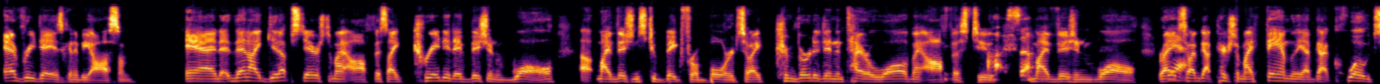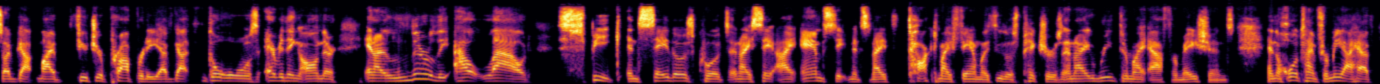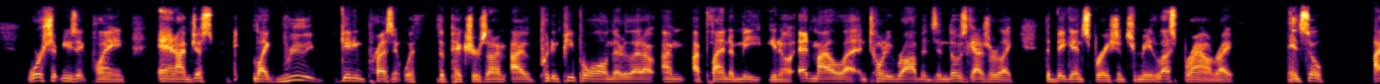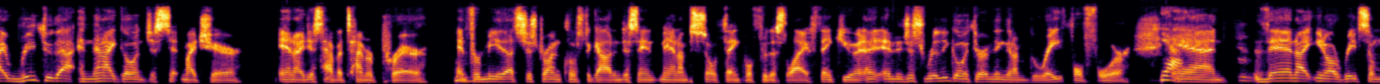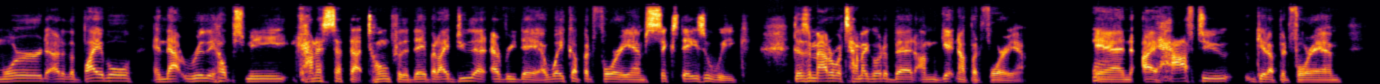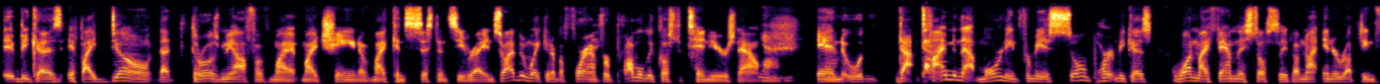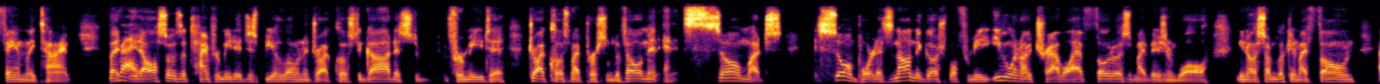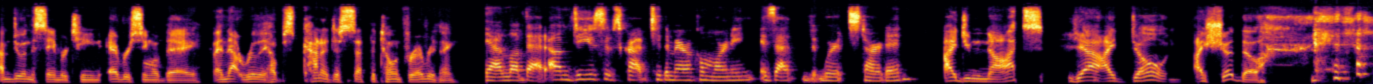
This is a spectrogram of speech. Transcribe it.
every day is going to be awesome. And then I get upstairs to my office. I created a vision wall. Uh, my vision's too big for a board. So I converted an entire wall of my office to awesome. my vision wall. Right. Yeah. So I've got pictures of my family. I've got quotes. I've got my future property. I've got goals, everything on there. And I literally out loud speak and say those quotes. And I say I am statements. And I talk to my family through those pictures and I read through my affirmations. And the whole time for me, I have worship music playing and I'm just like really getting present with the pictures. I'm, I'm putting people on there that I, am I plan to meet, you know, Ed Mylett and Tony Robbins. And those guys are like the big inspirations for me, Les Brown. Right. And so I read through that and then I go and just sit in my chair and I just have a time of prayer. And for me, that's just drawing close to God and just saying, man, I'm so thankful for this life. Thank you. And, and just really going through everything that I'm grateful for. Yeah. And mm-hmm. then I, you know, I read some word out of the Bible and that really helps me kind of set that tone for the day. But I do that every day. I wake up at 4 a.m. six days a week. Doesn't matter what time I go to bed, I'm getting up at 4 a.m. Yeah. And I have to get up at 4 a.m because if I don't, that throws me off of my my chain of my consistency, right? And so I've been waking up at 4 a.m. for probably close to 10 years now. Yeah. And that time in that morning for me is so important because one, my family's still asleep. I'm not interrupting family time, but Right. it also is a time for me to just be alone and draw close to God. It's for me to draw close to my personal development. And it's so much, it's so important. It's non-negotiable for me. Even when I travel, I have photos of my vision wall, you know, so I'm looking at my phone. I'm doing the same routine every single day. And that really helps kind of just set the tone for everything. Yeah, I love that. Um, do you subscribe to the Miracle Morning? Is that where it started? I do not. Yeah, I don't. I should though.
